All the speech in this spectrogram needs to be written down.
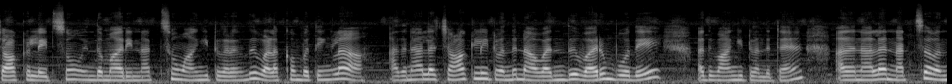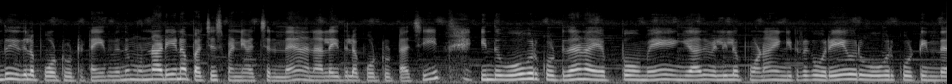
சாக்லேட்ஸும் இந்த மாதிரி நட்ஸும் வாங்கிட்டு வர்றது வழக்கம் பார்த்திங்களா அதனால் சாக்லேட் வந்து நான் வந்து வரும்போதே அது வாங்கிட்டு வந்துட்டேன். அதனால் நட்ஸை வந்து இதில் போட்டு விட்டுட்டேன். இது வந்து முன்னாடியே நான் பர்ச்சேஸ் பண்ணி வச்சுருந்தேன். அதனால் இதில் போட்டு விட்டாச்சு. இந்த ஓவர் கோட்டு தான் நான் எப்போவுமே எங்கேயாவது வெளியில் போனால் எங்கிட்ட இருக்க ஒரே ஒரு ஓவர் கோட் இந்த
